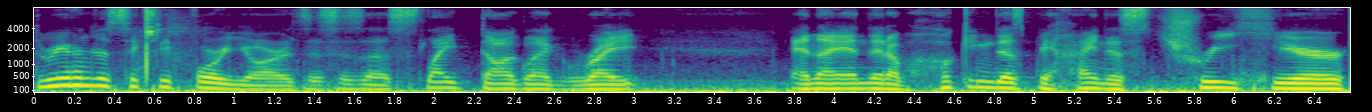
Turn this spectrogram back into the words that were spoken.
364 yards. This is a slight dogleg right. And I ended up hooking this behind this tree here.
